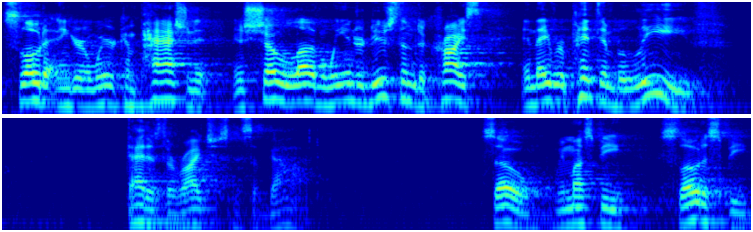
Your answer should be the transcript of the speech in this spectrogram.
slow to anger, and we're compassionate and show love, and we introduce them to Christ, and they repent and believe, that is the righteousness of God. So we must be slow to speak,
